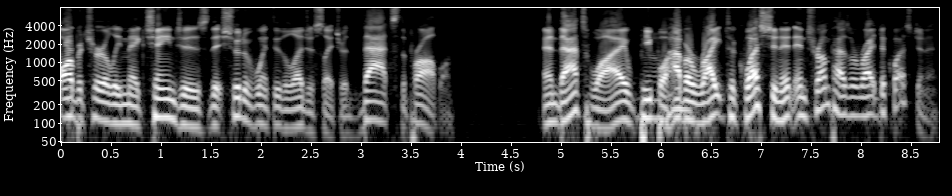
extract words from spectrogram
arbitrarily make changes that should have went through the legislature. That's the problem. And that's why people have a uh-huh. right to question it and Trump has a right to question it.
